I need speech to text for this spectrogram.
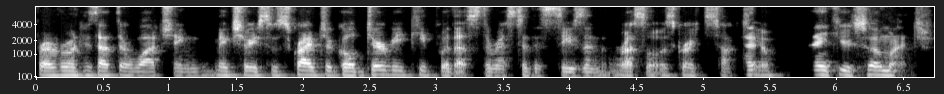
For everyone who's out there watching make sure you subscribe to gold derby. Keep with us the rest of this season. Russell it was great to talk to you. thank you so much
